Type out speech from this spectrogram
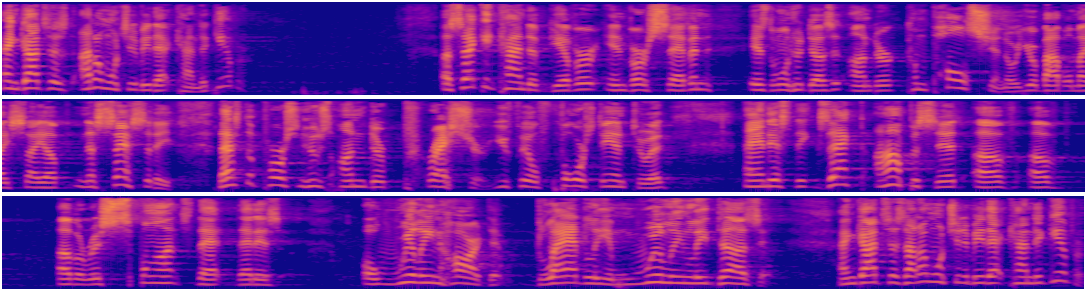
And God says, I don't want you to be that kind of giver. A second kind of giver in verse 7 is the one who does it under compulsion, or your Bible may say of necessity. That's the person who's under pressure. You feel forced into it. And it's the exact opposite of, of, of a response that, that is a willing heart, that gladly and willingly does it. And God says, I don't want you to be that kind of giver.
